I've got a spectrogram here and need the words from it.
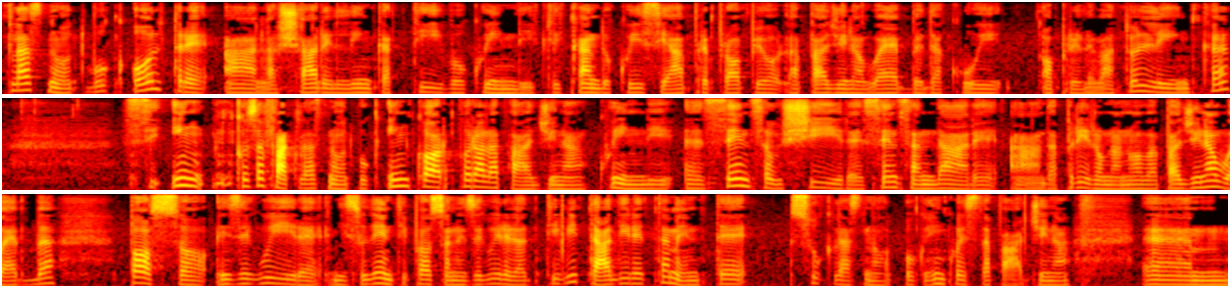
Class Notebook oltre a lasciare il link attivo quindi cliccando qui si apre proprio la pagina web da cui ho prelevato il link in, cosa fa Class Notebook? Incorpora la pagina, quindi eh, senza uscire, senza andare ad aprire una nuova pagina web, posso eseguire, gli studenti possono eseguire l'attività direttamente su Class Notebook in questa pagina. Um,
